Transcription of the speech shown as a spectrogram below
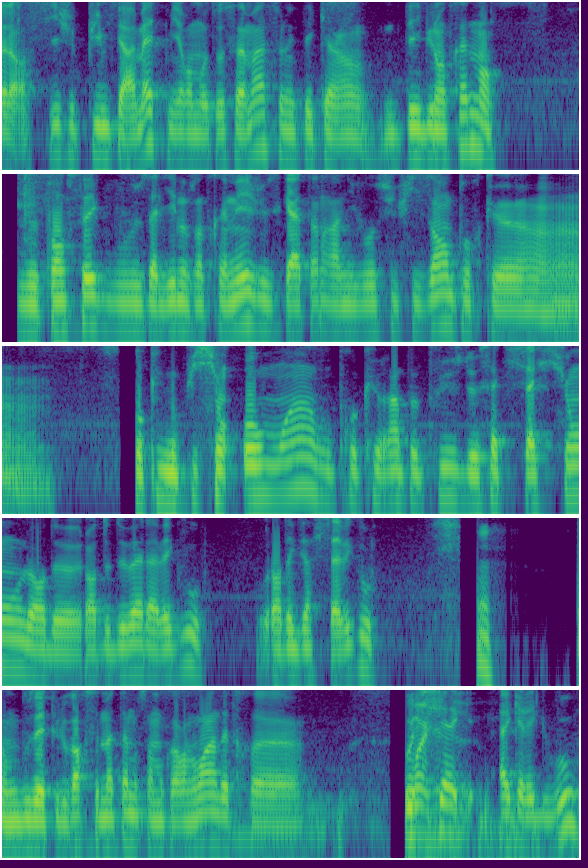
Alors, si je puis me permettre, Miromoto Sama, ce n'était qu'un début d'entraînement. Je pensais que vous alliez nous entraîner jusqu'à atteindre un niveau suffisant pour que, pour que nous puissions au moins vous procurer un peu plus de satisfaction lors de, lors de duels avec vous, ou lors d'exercices avec vous. Hmm. Comme vous avez pu le voir ce matin, nous sommes encore loin d'être euh, aussi aguerris que vous.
